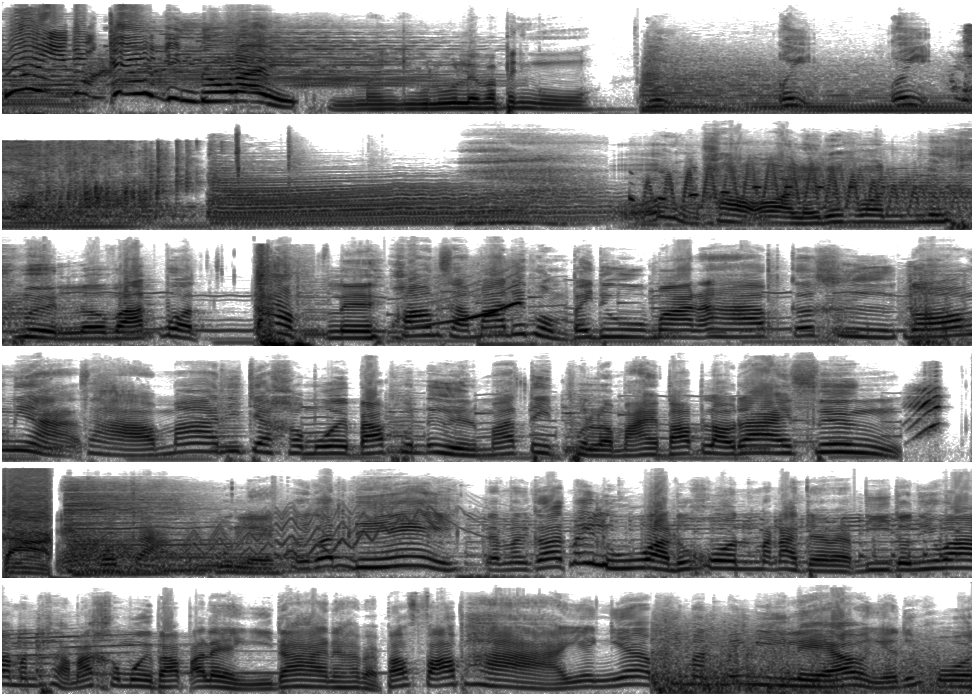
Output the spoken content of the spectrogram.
เฮ้ยนกแก้วจริงด้วยผีมันยูรู้เลยว่าเป็นงูเฮ้ยเฮ้ยเฮ้ยโอ้ยผมเข่าอ่อนเลยทุกคนหนึ่งหมื่นโลบักหมด ตับเลย ความสามารถที่ผมไปดูมานะครับ ก็คือน้องเนี่ยสามารถที่จะขโมยบัฟคนอื่น มาติดผลไม้บัฟเราได้ ซึ่งกากโคตรกากพูดเลยมันก็ดี แต่มันก็ไม่รู้อะทุกคนมันอาจจะแบบดีตรงที่ว่ามันสามารถขโมยบัฟอะไรอย่างนี้ได้นะครับแบบบัฟฟ้าผ่าอย่างเงี้ยที่มันไม่มีแล้วอย่างเงี้ยทุกคน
